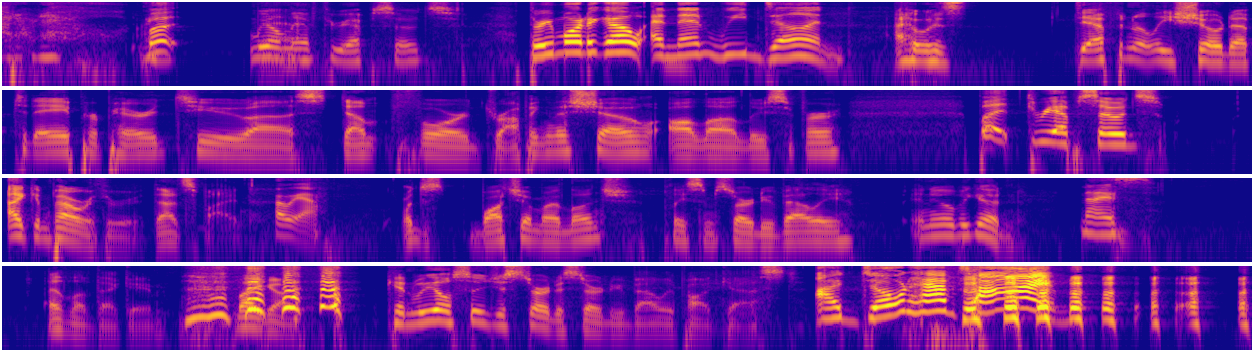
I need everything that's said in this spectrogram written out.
I don't know. But we yeah. only have three episodes. Three more to go and then we done. I was definitely showed up today prepared to uh, stump for dropping this show a la Lucifer. But three episodes, I can power through. That's fine. Oh yeah. I'll just watch it on my lunch, play some Stardew Valley, and it'll be good. Nice. I love that game. My God. Can we also just start a Stardew Valley podcast? I don't have time.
